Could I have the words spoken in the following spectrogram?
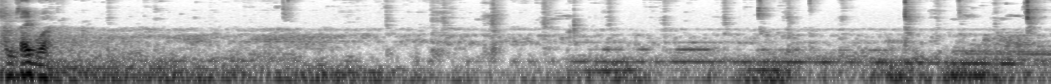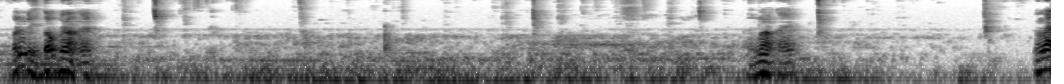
ทำไส้บัว มันก็สิตกพี่น้องเอ้ยข้างนอกไงมันก็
